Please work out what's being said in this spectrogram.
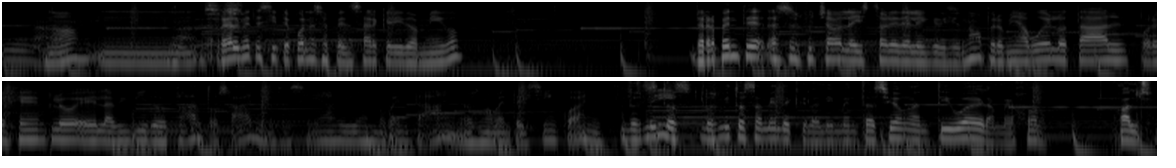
No. ¿no? Mm, No, es- Realmente si te pones a pensar, querido amigo, de repente has escuchado la historia de alguien que dice, no, pero mi abuelo tal, por ejemplo, él ha vivido tantos años, así, ha vivido 90 años, 95 años. Los, Sí, mitos, los mitos también de que la alimentación antigua era mejor. Falso.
